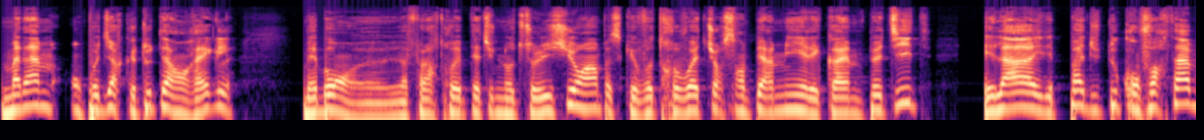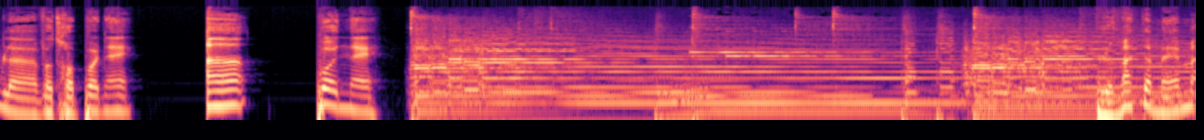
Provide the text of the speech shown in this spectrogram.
Madame, on peut dire que tout est en règle, mais bon, euh, il va falloir trouver peut-être une autre solution, hein, parce que votre voiture sans permis, elle est quand même petite. Et là, il n'est pas du tout confortable, euh, votre poney. Un poney. Le matin même,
